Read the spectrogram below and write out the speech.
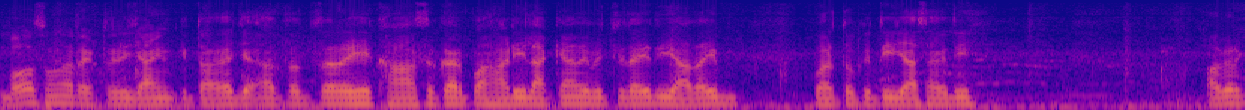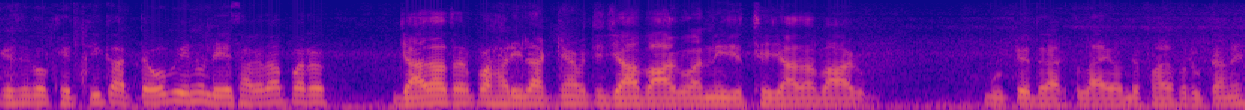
ਬਹੁਤ ਸੋਹਣਾ ਟਰੈਕਟਰ ਡਿਜ਼ਾਈਨ ਕੀਤਾ ਹੋਇਆ। ਜ਼ਿਆਦਾਤਰ ਇਹ ਖਾਸ ਕਰ ਪਹਾੜੀ ਇਲਾਕਿਆਂ ਦੇ ਵਿੱਚ ਤਾਂ ਇਹਦੀ ਜ਼ਿਆਦਾ ਹੀ ਵਰਤੋਂ ਕੀਤੀ ਜਾ ਸਕਦੀ। ਅਗਰ ਕਿਸੇ ਕੋ ਖੇਤੀ ਘੱਟ ਹੈ, ਉਹ ਵੀ ਇਹਨੂੰ ਲੈ ਸਕਦਾ, ਪਰ ਜ਼ਿਆਦਾਤਰ ਪਹਾੜੀ ਇਲਾਕਿਆਂ ਵਿੱਚ ਜਾਂ ਬਾਗਬਾਨੀ ਜਿੱਥੇ ਜ਼ਿਆਦਾ ਬਾਗ ਬੂਟੇ ਦਰਖਤ ਲਾਏ ਹੁੰਦੇ ਫਲ ਫਰੂਟਾਂ ਦੇ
